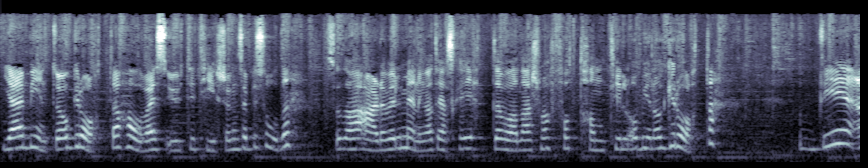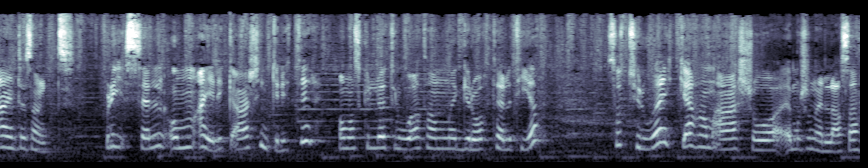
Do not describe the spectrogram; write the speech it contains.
Jeg begynte å gråte halvveis ut i tirsdagens episode. Så da er det vel meninga at jeg skal gjette hva det er som har fått han til å begynne å gråte. Det er interessant. Fordi selv om Eirik er skinkerytter, og man skulle tro at han gråt hele tida, så tror jeg ikke han er så emosjonell av seg.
